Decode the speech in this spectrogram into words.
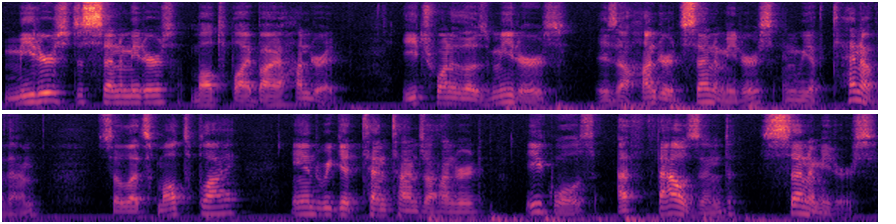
meters to centimeters multiplied by 100. Each one of those meters is 100 centimeters, and we have 10 of them. So let's multiply, and we get 10 times 100 equals 1,000 centimeters.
